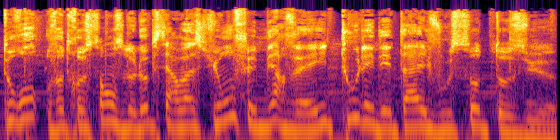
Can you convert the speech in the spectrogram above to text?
Taureau, votre sens de l'observation fait merveille. Tous les détails vous sautent aux yeux.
